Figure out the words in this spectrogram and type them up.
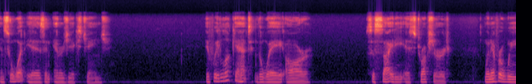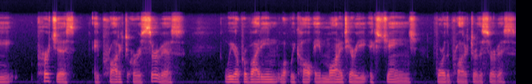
And so, what is an energy exchange? If we look at the way our society is structured, whenever we purchase a product or a service, we are providing what we call a monetary exchange for the product or the service.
